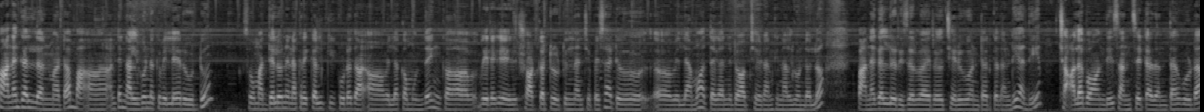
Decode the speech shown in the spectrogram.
పానగల్ అనమాట అంటే నల్గొండకు వెళ్ళే రూటు. సో మధ్యలోనే నకరికల్కి కూడా దా వెళ్ళకముందే ఇంకా వేరే షార్ట్ కట్ రూట్ ఉందని చెప్పేసి అటు వెళ్ళాము. అత్తగారిని డ్రాప్ చేయడానికి నల్గొండలో. పానగల్ రిజర్వాయర్ చెరువు అంటారు కదండి అది చాలా బాగుంది. సన్సెట్ అదంతా కూడా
